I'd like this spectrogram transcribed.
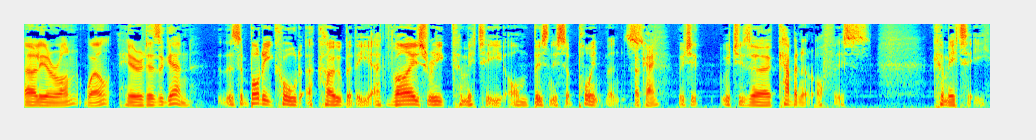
earlier on. Well, here it is again. There's a body called ACOBA, the Advisory Committee on Business Appointments, Okay. which is, which is a cabinet office committee.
